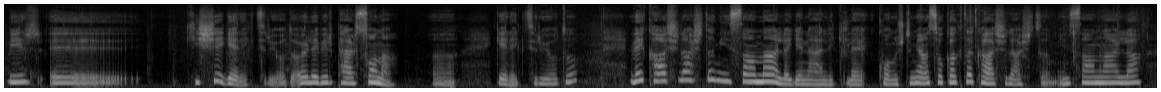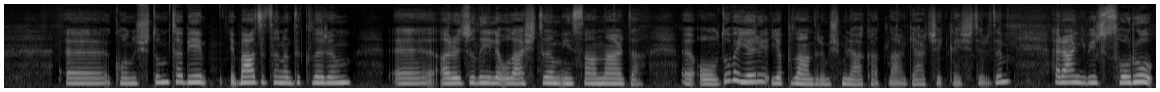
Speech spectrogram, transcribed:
bir e, kişi gerektiriyordu. Öyle bir persona e, gerektiriyordu. Ve karşılaştığım insanlarla genellikle konuştum. Yani sokakta karşılaştığım insanlarla e, konuştum. Tabii bazı tanıdıklarım e, aracılığıyla ulaştığım insanlar da e, oldu ve yarı yapılandırılmış mülakatlar gerçekleştirdim. Herhangi bir soru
